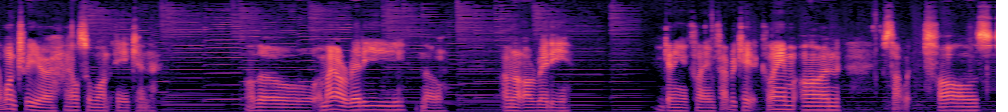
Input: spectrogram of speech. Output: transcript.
I want Trier. I also want Aachen. Although, am I already? No, I'm not already getting a claim. Fabricate a claim on. Start with Falls.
